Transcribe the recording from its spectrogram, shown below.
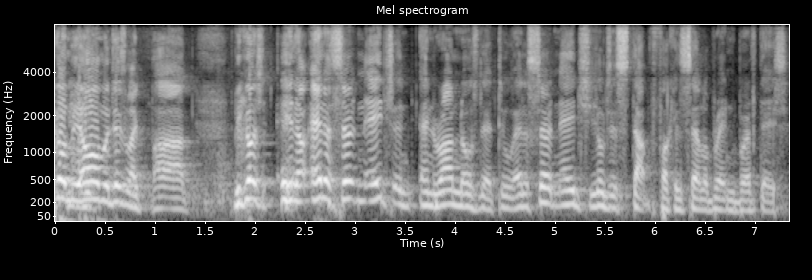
gonna be home and just like fuck, because you know at a certain age, and, and Ron knows that too. At a certain age, you'll just stop fucking celebrating birthdays.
